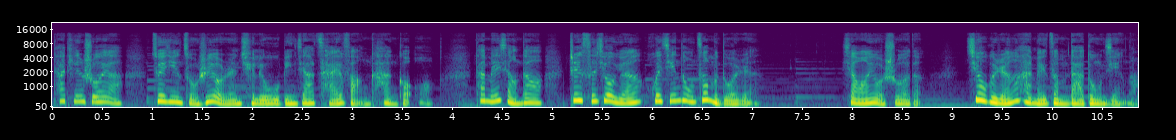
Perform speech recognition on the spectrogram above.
他听说呀，最近总是有人去刘武兵家采访看狗，他没想到这次救援会惊动这么多人。像网友说的，救个人还没这么大动静呢。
